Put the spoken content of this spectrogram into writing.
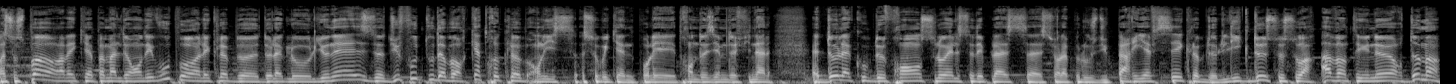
passe au sport avec pas mal de rendez-vous pour les clubs de, l'agglo lyonnaise. Du foot tout d'abord, quatre clubs en lice ce week-end pour les 32e de finale de la Coupe de France. L'OL se déplace sur la pelouse du Paris FC, club de Ligue 2 ce soir à 21h. Demain,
